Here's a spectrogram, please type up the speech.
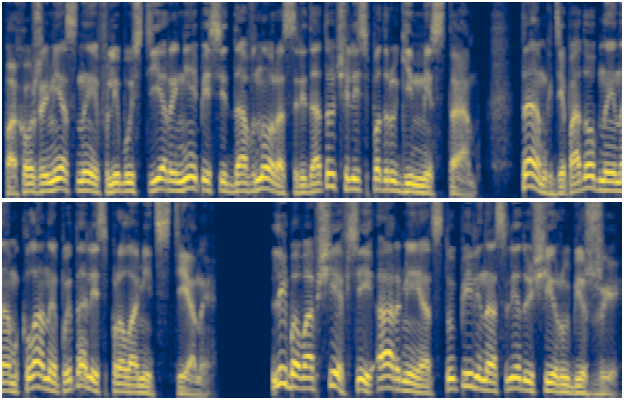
Похоже, местные флебустьеры-неписи давно рассредоточились по другим местам, там, где подобные нам кланы пытались проломить стены либо вообще всей армией отступили на следующие рубежи.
